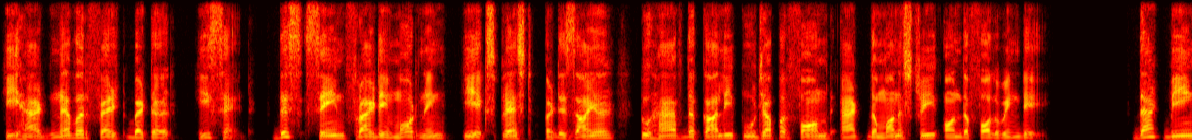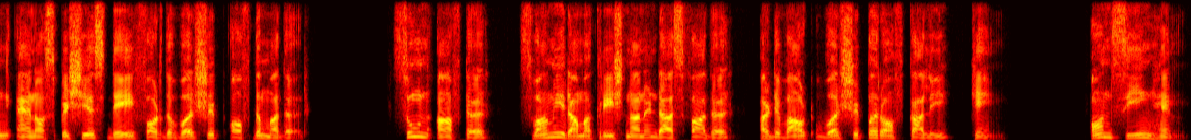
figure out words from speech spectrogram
He had never felt better, he said. This same Friday morning, he expressed a desire to have the Kali Puja performed at the monastery on the following day. That being an auspicious day for the worship of the Mother. Soon after, Swami Ramakrishnananda's father, a devout worshipper of Kali, came. On seeing him,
